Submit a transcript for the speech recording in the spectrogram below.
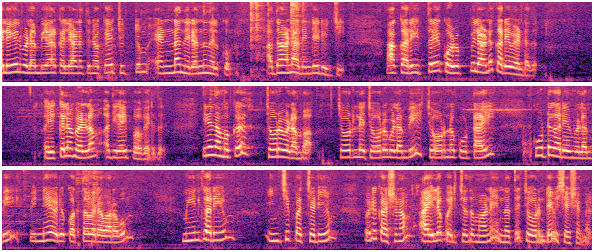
ഇലയിൽ വിളമ്പിയാൽ കല്യാണത്തിനൊക്കെ ചുറ്റും എണ്ണ നിരന്ന് നിൽക്കും. അതാണ് അതിന്റെ രുചി. ആ കറി ഇത്രയും കൊഴുപ്പിലാണ് കറി വേണ്ടത്. ഒരിക്കലും വെള്ളം അധികമായി പോകരുത്. ഇനി നമുക്ക് ചോറ് വിളമ്പാം. ചോറിലെ ചോറ് വിളമ്പി ചോറിന് കൂട്ടായി കൂട്ടുകറിയും വിളമ്പി പിന്നെ ഒരു കൊത്തവര വറവും മീൻ കറിയും ഇഞ്ചി പച്ചടിയും ഒരു കഷണം അയില പൊരിച്ചതുമാണ് ഇന്നത്തെ ചോറിന്റെ വിശേഷങ്ങൾ.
